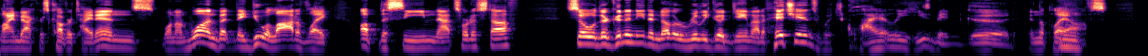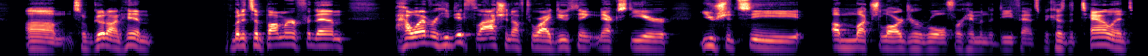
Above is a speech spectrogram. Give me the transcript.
linebackers cover tight ends one on one, but they do a lot of like up the seam, that sort of stuff. So they're going to need another really good game out of Hitchens, which quietly he's been good in the hmm. playoffs. Mm. Um, so good on him. But it's a bummer for them. However, he did flash enough to where I do think next year you should see a much larger role for him in the defense because the talent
